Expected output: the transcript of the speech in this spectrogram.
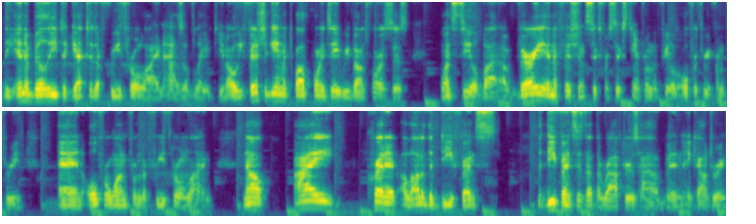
the inability to get to the free throw line as of late. You know, he finished the game at 12 points, eight rebounds, four assists one steal, but a very inefficient six for 16 from the field, 0 for 3 from three, and 0 for 1 from the free throw line. Now, I credit a lot of the defense, the defenses that the Raptors have been encountering.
